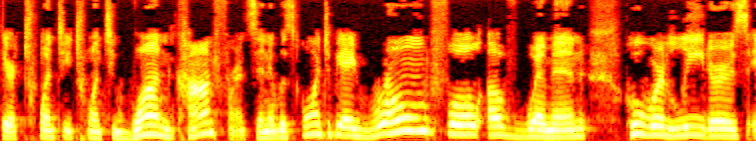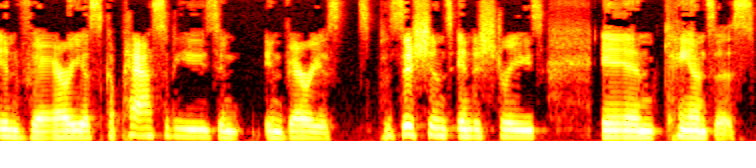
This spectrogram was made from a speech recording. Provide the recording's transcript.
their 2021 conference. And it was going to be a room full of women who were leaders in various capacities, in, in various positions, industries in Kansas.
